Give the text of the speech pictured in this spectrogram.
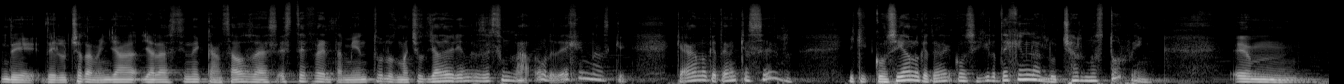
de, lucha también ya, ya las tiene cansados. O sea, este enfrentamiento, los machos ya deberían de hacerse un lado, déjenlas que, que hagan lo que tengan que hacer y que consigan lo que tengan que conseguir. Déjenlas luchar, no estorben. Em,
